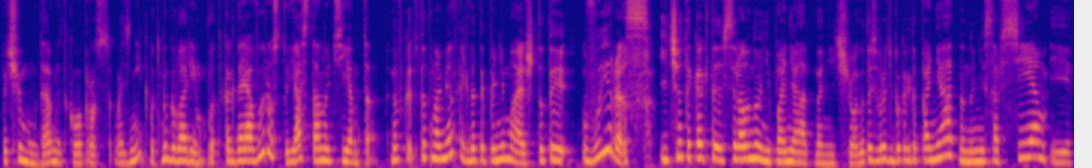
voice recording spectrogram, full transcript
почему, да, у меня такой вопрос возник. Вот мы говорим, вот когда я вырасту, я стану тем-то. Но в, в тот момент, когда ты понимаешь, что ты вырос, и что-то как-то все равно непонятно ничего. Ну, то есть вроде бы как-то понятно, но не совсем. И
